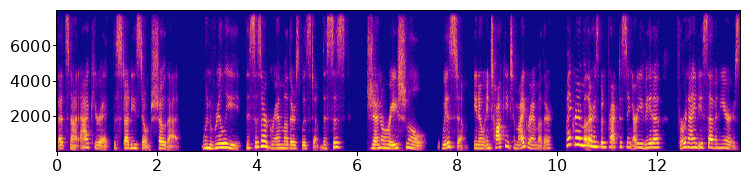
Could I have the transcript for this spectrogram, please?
that's not accurate the studies don't show that. When really this is our grandmother's wisdom. This is generational wisdom. You know in talking to my grandmother my grandmother has been practicing ayurveda for 97 years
